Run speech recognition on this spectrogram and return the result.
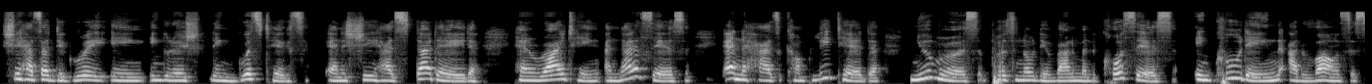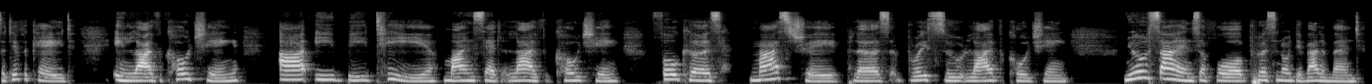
She has a degree in English linguistics and she has studied handwriting analysis and has completed numerous personal development courses, including advanced certificate in life coaching, REBT, Mindset Life Coaching, Focus Mastery plus Breakthrough Life Coaching, Neuroscience for Personal Development,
